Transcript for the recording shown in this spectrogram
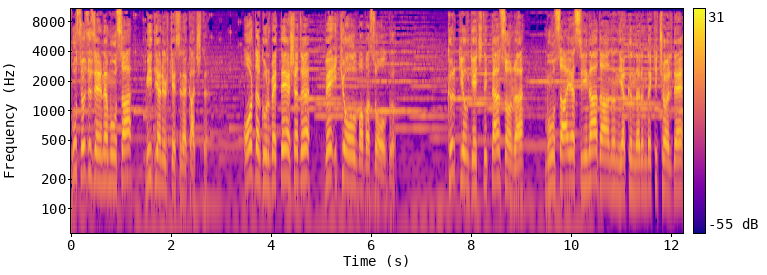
Bu söz üzerine Musa Midyan ülkesine kaçtı. Orada gurbette yaşadı ve iki oğul babası oldu. 40 yıl geçtikten sonra Musa'ya Sina Dağı'nın yakınlarındaki çölde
